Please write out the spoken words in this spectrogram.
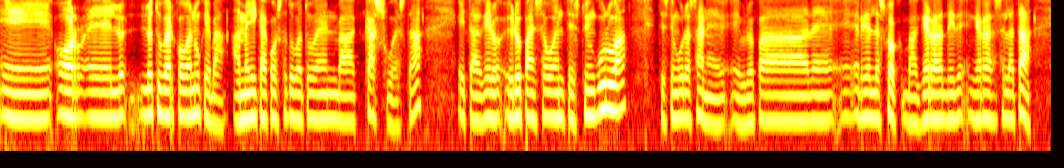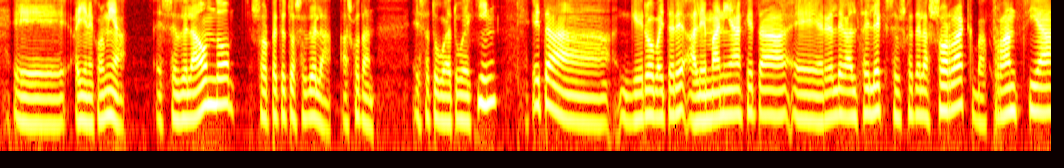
E, hor, e, lotu beharko genuke, ba, Amerikako estatu batuen ba, kasu ez da, eta gero Europan zegoen testu ingurua, testu ingurua zen, e, Europa herrialdezkok, ba, gerra, gerra zela eta e, haien ekonomia ez zeudela ondo, sorpetetua zeuduela askotan estatu batuekin, eta gero baita ere Alemaniak eta e, herrialde galtzailek zeuskatela zorrak, ba, Frantzia,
